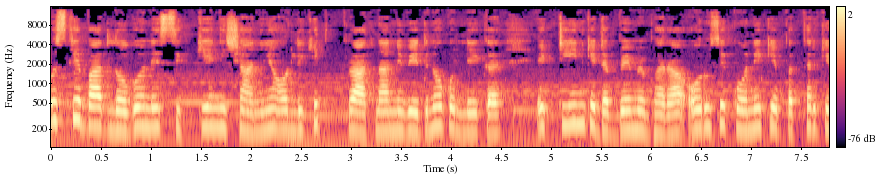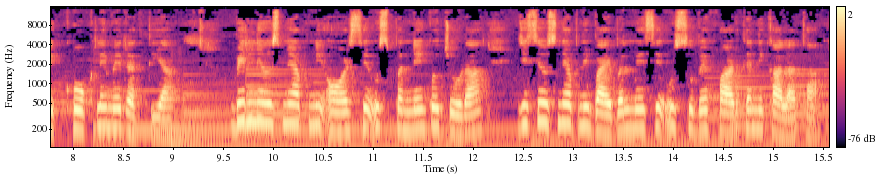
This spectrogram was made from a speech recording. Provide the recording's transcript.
उसके बाद लोगों ने सिक्के, निशानियाँ और लिखित प्रार्थना निवेदनों को लेकर एक टीन के डब्बे में भरा और उसे कोने के पत्थर के खोखले में रख दिया। बिल ने उसमें अपनी ओर से उस पन्ने को जोड़ा, जिसे उसने अपनी बाइबल में से उस सुबह फाड़ कर निकाला था।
